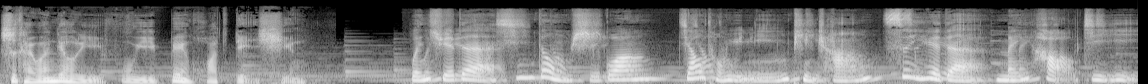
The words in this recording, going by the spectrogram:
是台湾料理富于变化的典型。文学的心动时光，交同与您品尝岁月的美好记忆。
